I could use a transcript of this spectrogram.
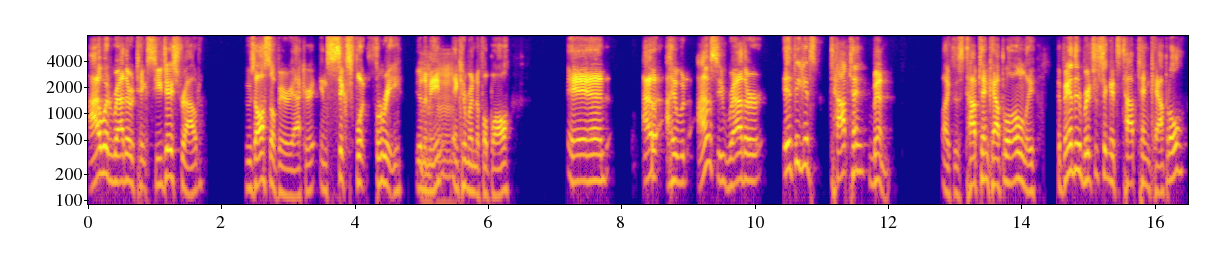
I would rather take CJ Stroud, who's also very accurate and six foot three, you know what I mean, Mhm. and can run the football. And I I would honestly rather if he gets top 10 men, like this top 10 capital only, if Anthony Richardson gets top 10 capital,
